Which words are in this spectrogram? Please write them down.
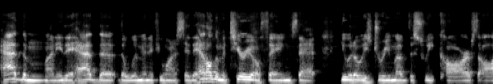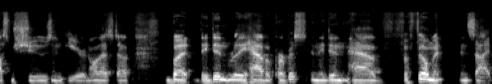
had the money, they had the the women, if you want to say, they had all the material things that you would always dream of the sweet cars, the awesome shoes and gear and all that stuff, but they didn't really have a purpose and they didn't have fulfillment inside.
